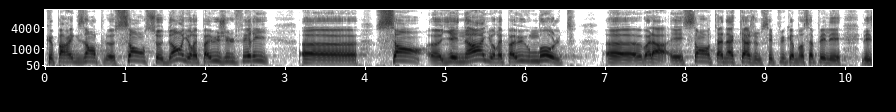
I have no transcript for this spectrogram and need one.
que par exemple, sans Sedan, il n'y aurait pas eu Jules Ferry. sans Iéna, il n'y aurait pas eu Humboldt. Euh, voilà, et sans Tanaka, je ne sais plus comment s'appelaient les,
